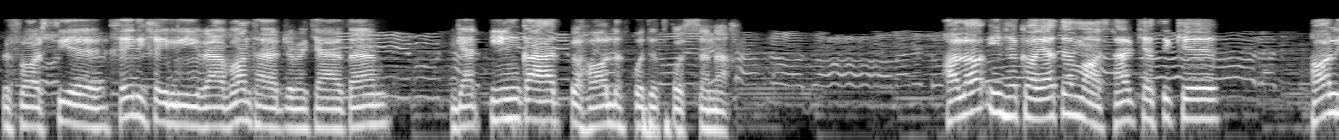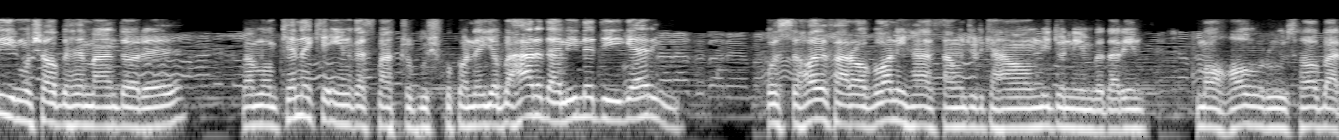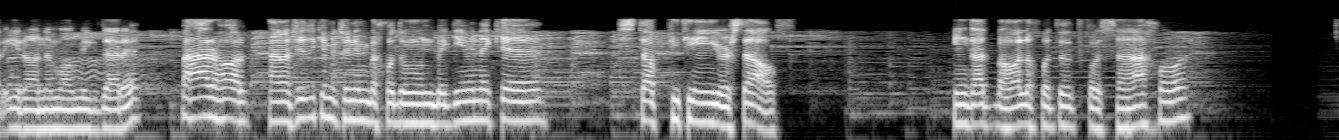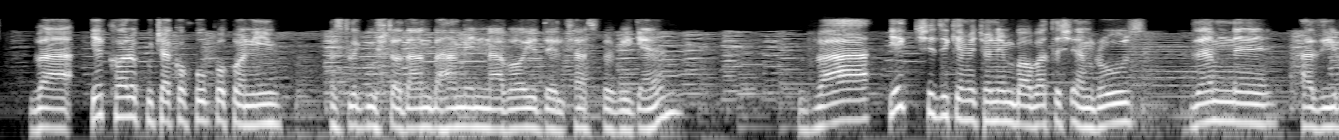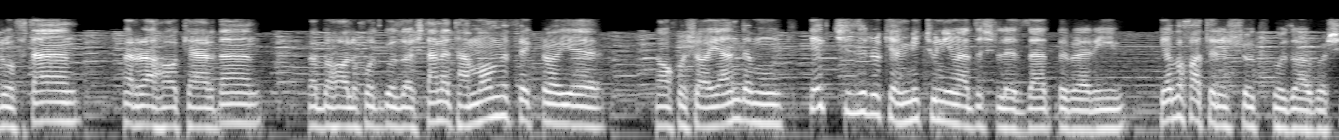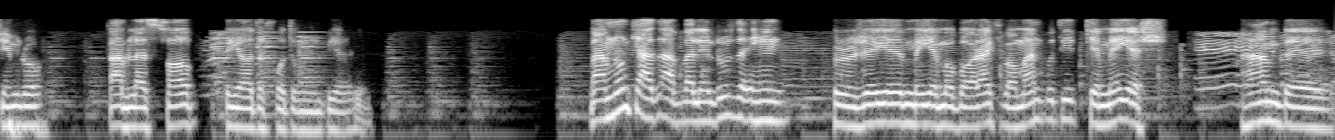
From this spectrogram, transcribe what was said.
به فارسی خیلی خیلی روان ترجمه کردن میگن اینقدر به حال خودت قصه نخور. حالا این حکایت ماست. هر کسی که حالی مشابه من داره و ممکنه که این قسمت رو گوش بکنه یا به هر دلیل دیگری قصه های فراوانی هست. همونجوری که هممون می‌دونیم و در این ماها و روزها بر ایران ما میگذره. به هر حال تنها چیزی که می‌تونیم به خودمون بگیم اینه که stop pitying yourself. اینقدر به حال خودت قصه نخور. و یک کار کوچک و خوب بکنیم. مثل گوش دادن به همین نوای دلچسب ویگن. و یک چیزی که می‌تونیم بابتش امروز ضمن پذیرفتن و رها کردن و به حال خود گذاشتن تمام فکرهای ناخوشایندمون یک چیزی رو که می‌تونیم ازش لذت ببریم یا به خاطر شکر گذار باشیم رو قبل از خواب به یاد خودمون بیاریم. ممنون که از اولین روز این پروژه می مبارک با من بودید که میش هم به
